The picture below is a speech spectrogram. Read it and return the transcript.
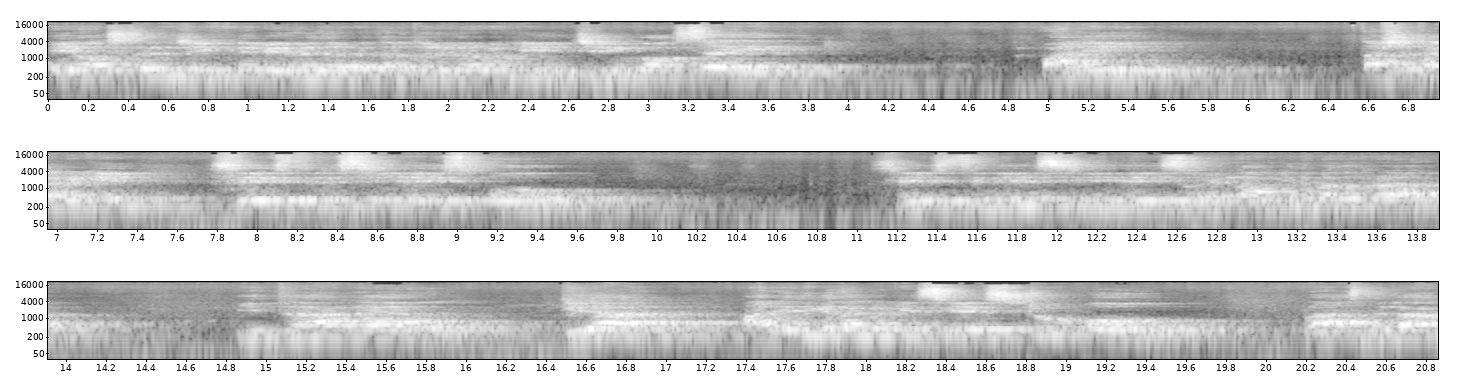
এই অক্সিজেন জিঙ্ক নিয়ে বের হয়ে যাবে। তাহলে তৈরি করবে কি? Zinc oxide. পানি। তার সাথে থাকবে কি? CH3CHO CH3CHO এর নাম কি দিবা তোমরা? ইথানল। ক্লিয়ার আর এদিকে থাকবে কি? CH2O প্লাস দিলাম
